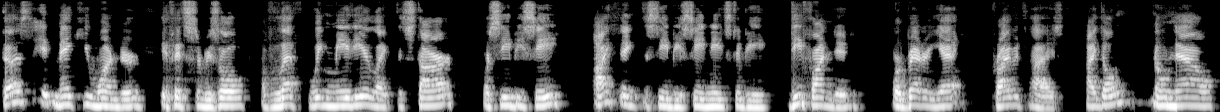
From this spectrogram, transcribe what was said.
Does it make you wonder if it's the result of left wing media like the Star or CBC? I think the CBC needs to be defunded or better yet, privatized. I don't know now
